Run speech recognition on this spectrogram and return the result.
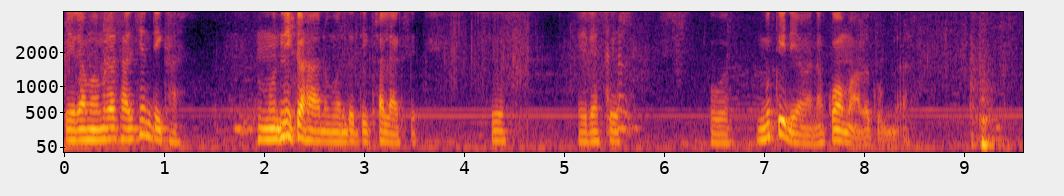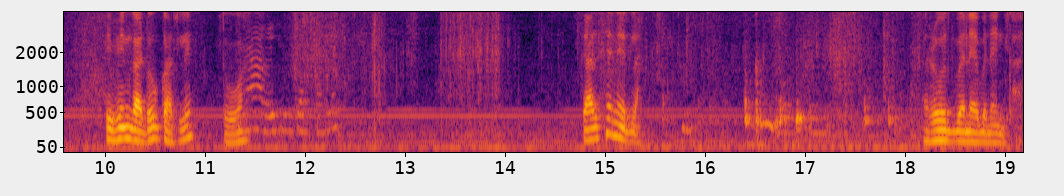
મમરા મમરા છે ને તીખા? મુનિકા નહીં મન મને તો તીખા લાગશે. સોસ હેરા સોસ હોવે મૂકી દેવાના કોમ આવે કોક દાળ ટિફિન કાઢું કાઢ લે તો ચાલશે ને એટલા? રોજ બને બનાવીને ખા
